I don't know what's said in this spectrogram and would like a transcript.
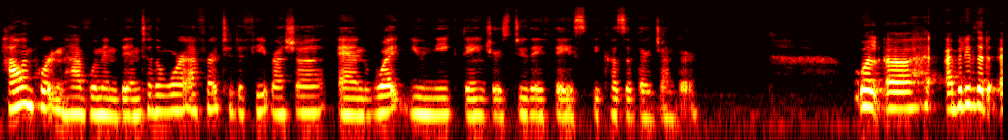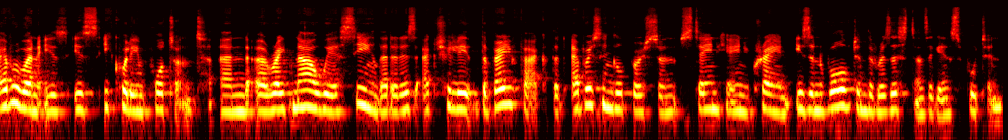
How important have women been to the war effort to defeat Russia, and what unique dangers do they face because of their gender? Well, uh, I believe that everyone is is equally important, and uh, right now we are seeing that it is actually the very fact that every single person staying here in Ukraine is involved in the resistance against Putin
